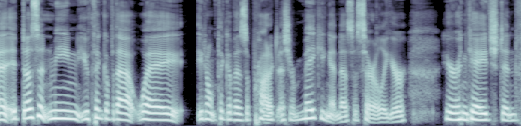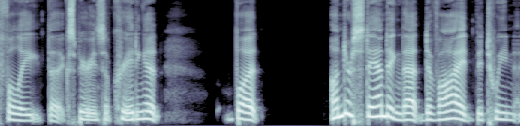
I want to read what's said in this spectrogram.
Uh, it doesn't mean you think of that way. You don't think of it as a product as you're making it necessarily. You're you're engaged in fully the experience of creating it, but understanding that divide between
